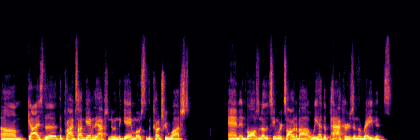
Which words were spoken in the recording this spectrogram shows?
Um, guys, the the primetime game of the afternoon, the game most of the country watched and involves another team we are talking about. We had the Packers and the Ravens.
